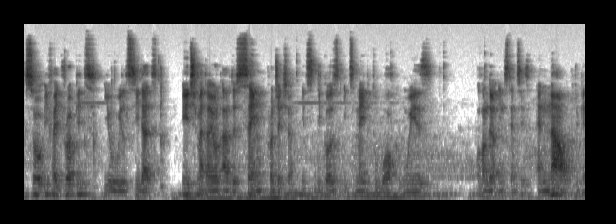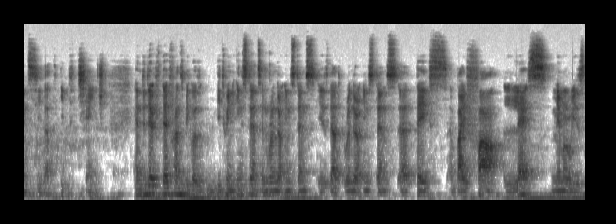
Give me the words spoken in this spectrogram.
so if I drop it you will see that each material have the same projection. It's because it's made to work with render instances. And now you can see that it changed and the dif difference because between instance and render instance is that render instance uh, takes by far less memories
